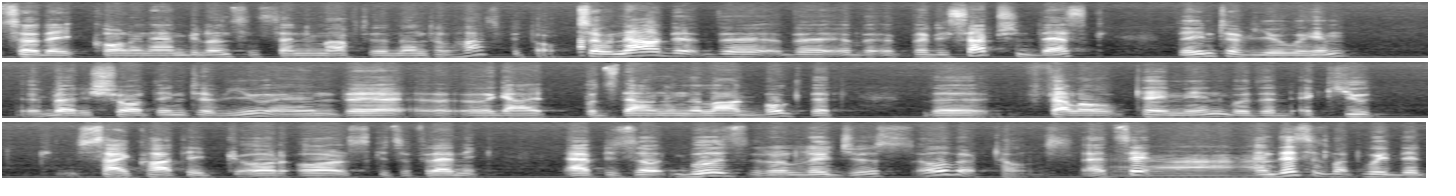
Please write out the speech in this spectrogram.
So they call an ambulance and send him off to the mental hospital. So now the, the, the, the, the reception desk, they interview him, a very short interview, and uh, the guy puts down in the logbook that the fellow came in with an acute psychotic or, or schizophrenic episode with religious overtones. That's it. Uh-huh. And this is what we did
